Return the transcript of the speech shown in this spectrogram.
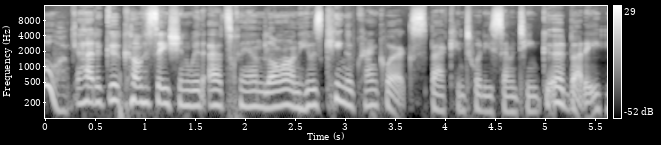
I had a good conversation with Adrien Laurent. He was king of Crankworx back in 2017. Good buddy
